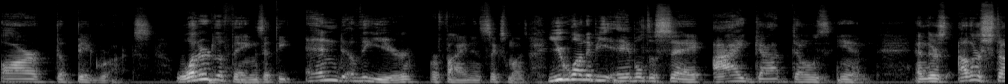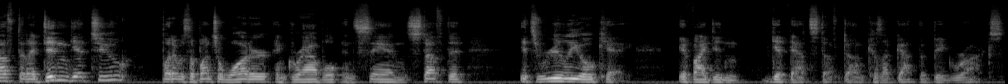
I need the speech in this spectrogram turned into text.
are the big rocks. What are the things at the end of the year, or fine, in six months, you want to be able to say, I got those in. And there's other stuff that I didn't get to, but it was a bunch of water and gravel and sand, stuff that it's really okay if I didn't get that stuff done because I've got the big rocks.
